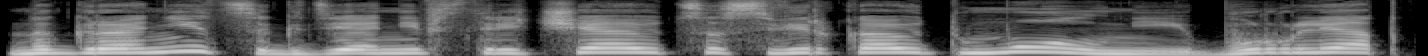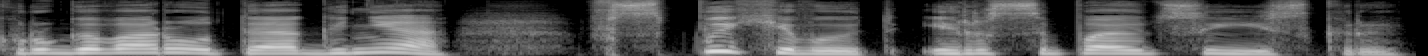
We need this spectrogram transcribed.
На границе, где они встречаются, сверкают молнии, бурлят круговороты огня, вспыхивают и рассыпаются искры.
